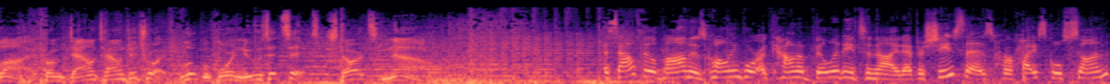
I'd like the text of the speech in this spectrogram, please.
Live from downtown Detroit, Local 4 News at 6 starts now. A Southfield mom is calling for accountability tonight after she says her high school son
